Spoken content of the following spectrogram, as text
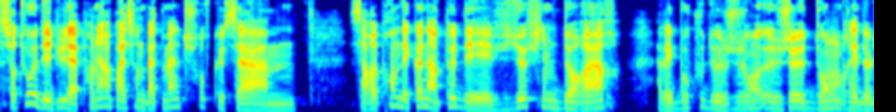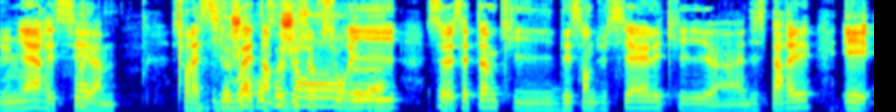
surtout au début, la première apparition de Batman, je trouve que ça ça reprend des codes un peu des vieux films d'horreur avec beaucoup de jeux, d'ombre et de lumière et c'est euh, sur la silhouette un peu de chauve-souris, cet homme qui descend du ciel et qui euh, disparaît et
